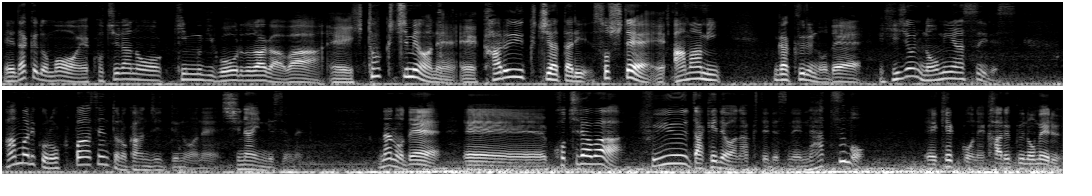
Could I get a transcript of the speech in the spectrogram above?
えー、だけども、えー、こちらの金麦ゴールドラガーは、えー、一口目はね、え軽い口当たり、そして、え甘みが来るので、非常に飲みやすいです。あんまりこう6%の感じっていうのはね、しないんですよね。なので、えこちらは冬だけではなくてですね、夏も、え結構ね、軽く飲める、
